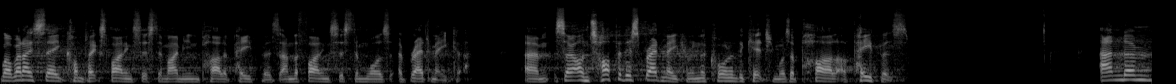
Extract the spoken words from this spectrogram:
well, when I say complex filing system, I mean pile of papers, and the filing system was a bread maker. Um, so, on top of this bread maker in the corner of the kitchen was a pile of papers. And um,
